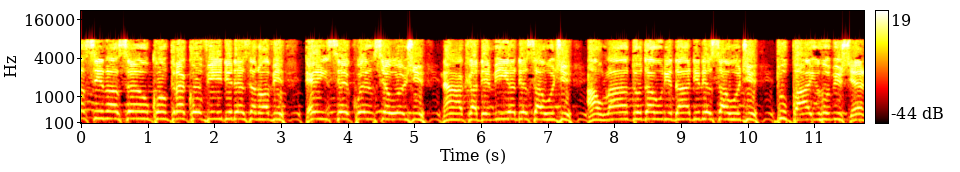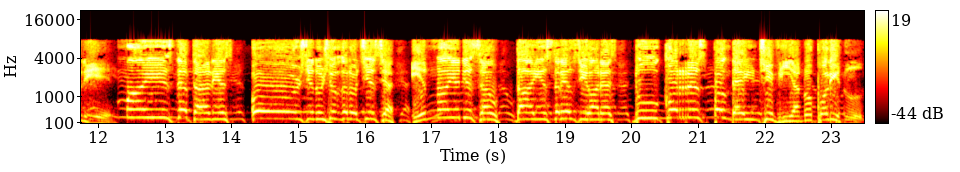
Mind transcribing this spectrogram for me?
Vacinação contra a Covid-19 tem sequência hoje na Academia de Saúde, ao lado da Unidade de Saúde do bairro Michele. Mais detalhes hoje no Giro da Notícia e na edição das 13 horas do correspondente Vianopolino.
